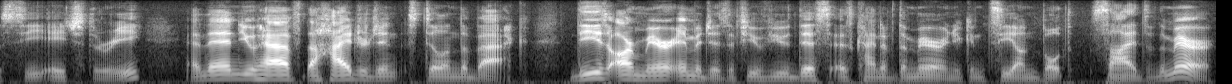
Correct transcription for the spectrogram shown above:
CH3. And then you have the hydrogen still in the back. These are mirror images if you view this as kind of the mirror, and you can see on both sides of the mirror.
